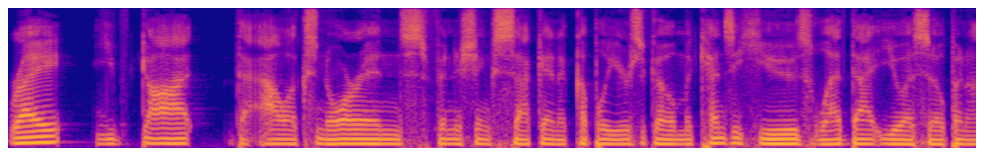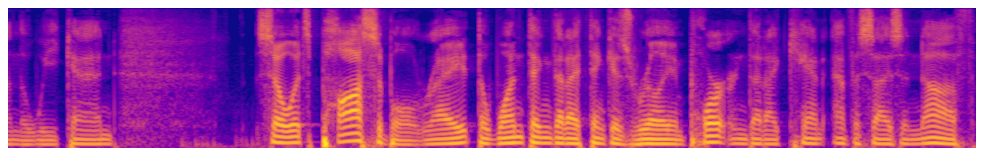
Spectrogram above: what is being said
right? You've got the Alex Noren finishing second a couple years ago. Mackenzie Hughes led that U.S. Open on the weekend. So it's possible, right? The one thing that I think is really important that I can't emphasize enough,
